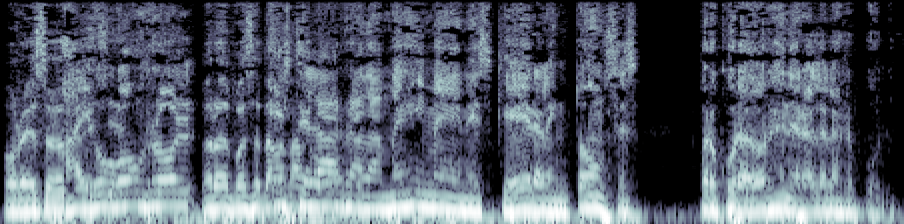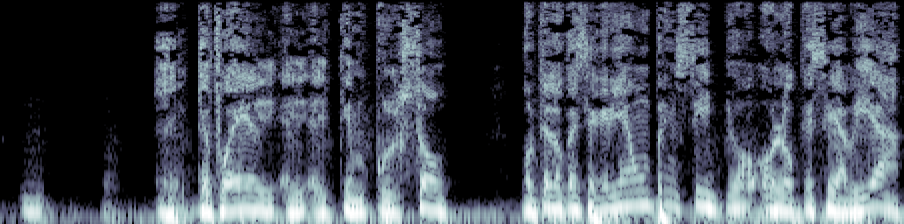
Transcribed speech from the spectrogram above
Por eso. Ahí jugó un rol pero después se Estelar Radamés Jiménez, que era el entonces Procurador General de la República. Eh, que fue el, el, el, que impulsó, porque lo que se quería en un principio o lo que se había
